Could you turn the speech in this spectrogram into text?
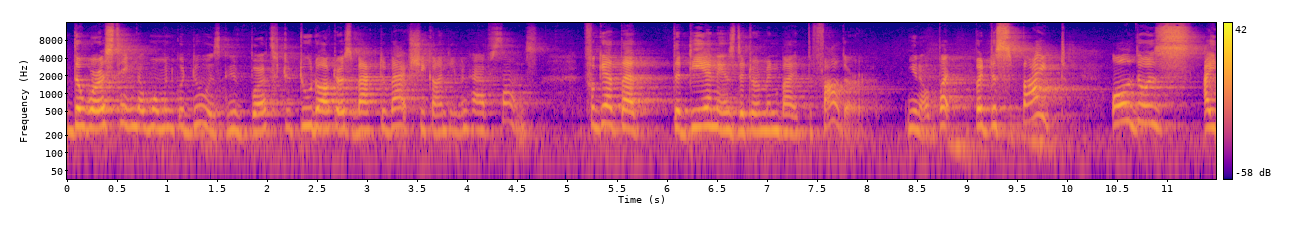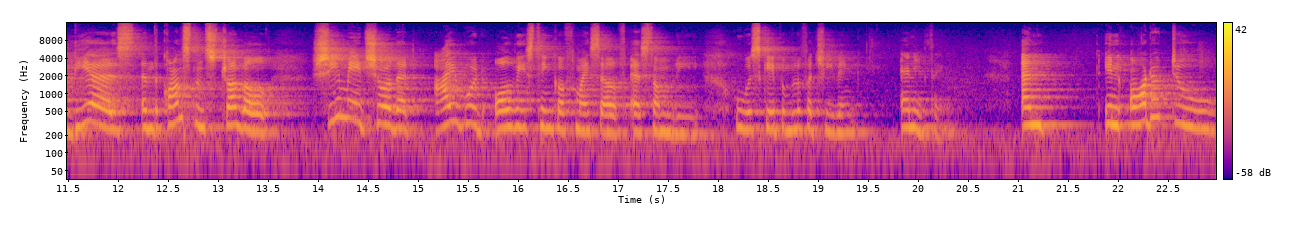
the worst thing a woman could do is give birth to two daughters back to back. She can't even have sons. Forget that the DNA is determined by the father, you know. But but despite all those ideas and the constant struggle, she made sure that I would always think of myself as somebody who was capable of achieving anything. And in order to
